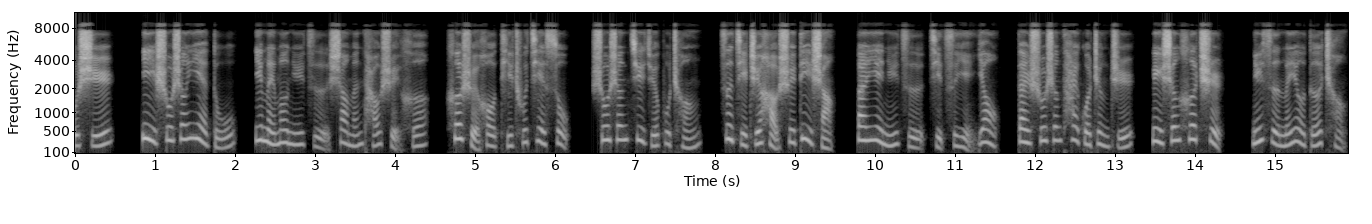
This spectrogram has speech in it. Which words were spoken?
古时，一书生夜读，一美貌女子上门讨水喝，喝水后提出借宿，书生拒绝不成，自己只好睡地上。半夜女子几次引诱，但书生太过正直，厉声呵斥，女子没有得逞。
